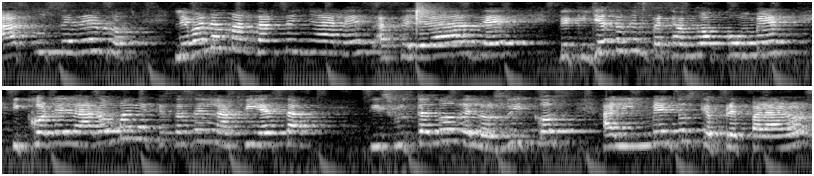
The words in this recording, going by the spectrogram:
a tu cerebro. Le van a mandar señales aceleradas de, de que ya estás empezando a comer y con el aroma de que estás en la fiesta disfrutando de los ricos alimentos que prepararon,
